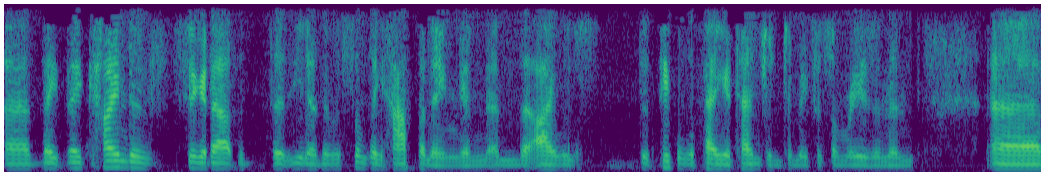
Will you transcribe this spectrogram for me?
uh, they they kind of figured out that, that you know there was something happening, and and that I was that people were paying attention to me for some reason, and uh,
